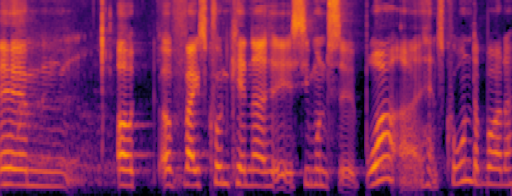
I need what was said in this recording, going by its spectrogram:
Øhm, og, og faktisk kun kender øh, Simons øh, bror og hans kone, der bor der.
